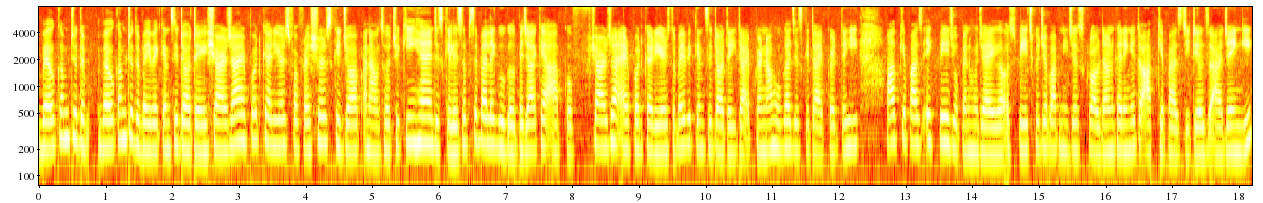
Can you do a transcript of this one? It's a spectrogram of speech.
Welcome to the welcome to Dubai vacancy dot A Sharjah airport careers for freshers की जॉब अनाउंस हो चुकी हैं, जिसके लिए सबसे पहले गूगल पे जाके आपको Sharjah airport careers Dubai vacancy dot A type करना होगा, जिसके टाइप करते ही आपके पास एक पेज ओपन हो जाएगा। उस पेज को जब आप नीचे स्क्रॉल डाउन करेंगे तो आपके पास डिटेल्स आ जाएँगी,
